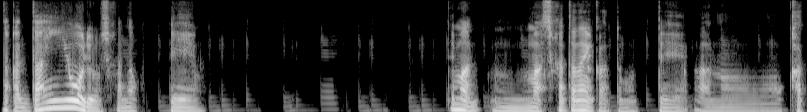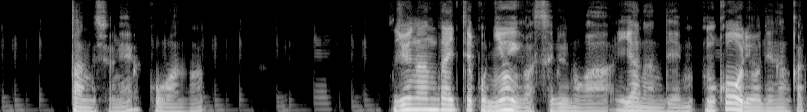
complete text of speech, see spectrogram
なんか大容量しかなくて、で、まあ、うん、まあ仕方ないかと思って、あのー、買ったんですよね。こう、あの、柔軟剤ってこう匂いがするのが嫌なんで、無香料でなんか、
